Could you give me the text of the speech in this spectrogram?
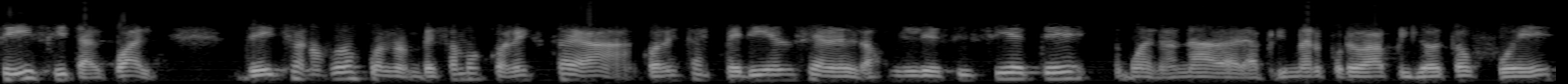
Sí, sí, tal cual. De hecho, nosotros cuando empezamos con esta, con esta experiencia en el 2017, bueno, nada, la primer prueba piloto fue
